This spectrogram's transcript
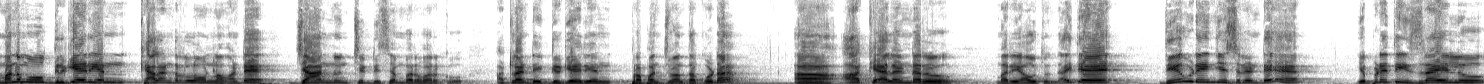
మనము గ్రిగేరియన్ క్యాలెండర్లో ఉన్నాం. అంటే జాన్ నుంచి డిసెంబర్ వరకు అట్లాంటి గ్రిగేరియన్ ప్రపంచం అంతా కూడా ఆ, ఆ క్యాలెండరు మరి అవుతుంది. అయితే దేవుడు ఏం చేశాడంటే ఎప్పుడైతే ఇజ్రాయిల్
